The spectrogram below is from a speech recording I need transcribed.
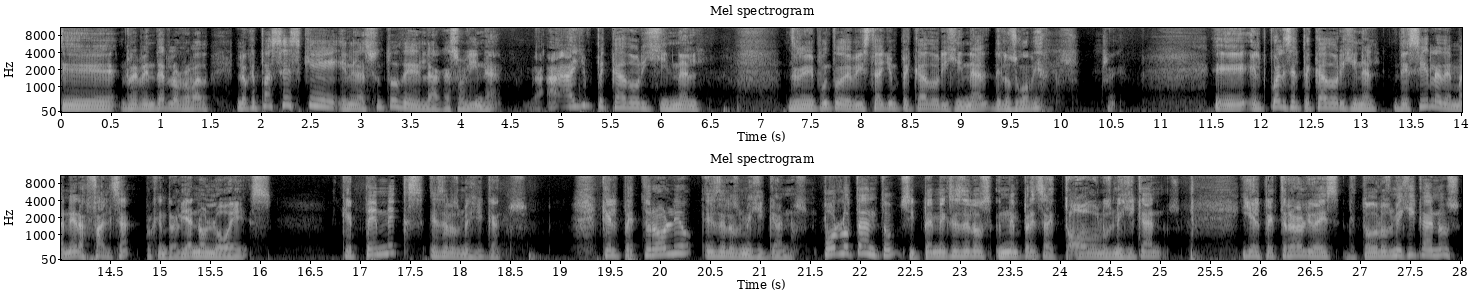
eh, revender lo robado. Lo que pasa es que en el asunto de la gasolina ha- hay un pecado original. Desde mi punto de vista hay un pecado original de los gobiernos. Eh, el, ¿Cuál es el pecado original? Decirle de manera falsa, porque en realidad no lo es, que Pemex es de los mexicanos que el petróleo es de los mexicanos. Por lo tanto, si Pemex es de los, una empresa de todos los mexicanos y el petróleo es de todos los mexicanos,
